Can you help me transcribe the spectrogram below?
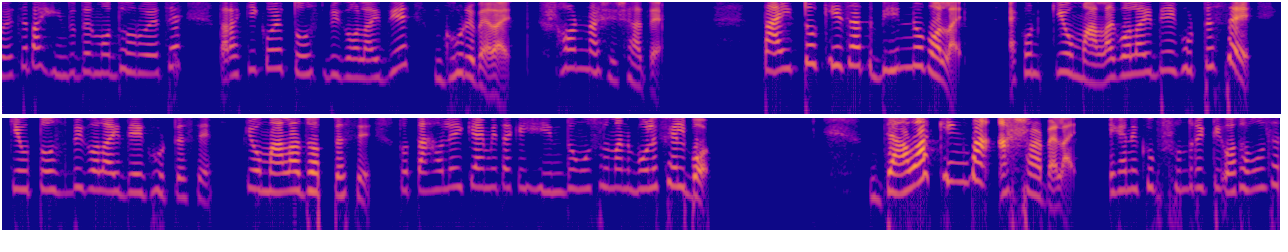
রয়েছে বা হিন্দুদের মধ্যেও রয়েছে, তারা কি করে? তসবি গলায় দিয়ে ঘুরে বেড়ায়, সন্ন্যাসী সাজে। তাই তো কি জাত ভিন্ন বলায়? এখন কেউ মালা গলায় দিয়ে ঘুরতেছে, কেউ তসবি গলায় দিয়ে ঘুরতেছে, কেউ মালা জপতেছে, তো তাহলেই কি আমি তাকে হিন্দু মুসলমান বলে ফেলব? যাওয়া কিংবা আসার বেলায়। এখানে খুব সুন্দর একটি কথা বলছে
